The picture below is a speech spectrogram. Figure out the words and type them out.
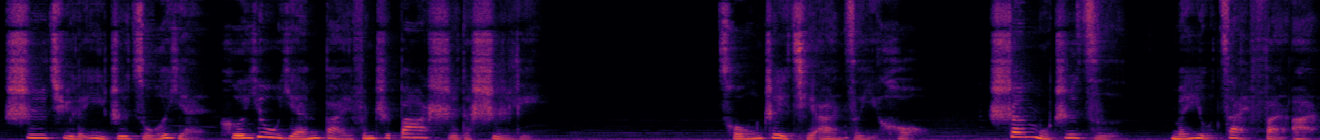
失去了一只左眼和右眼百分之八十的视力。从这起案子以后，山姆之子没有再犯案。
